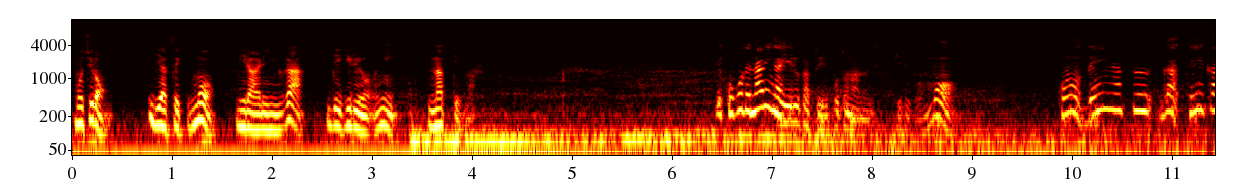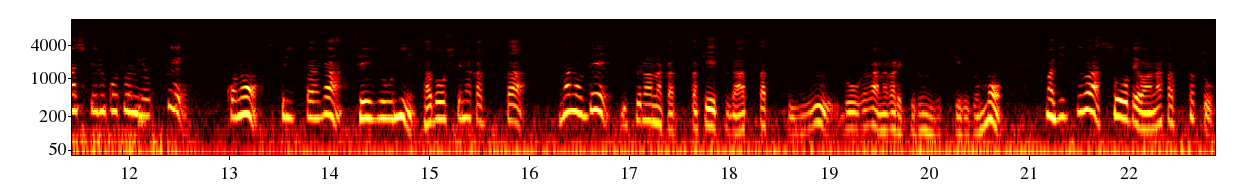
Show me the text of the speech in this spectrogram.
もちろん、リア席もミラーリングができるようになっています。で、ここで何が言えるかということなんですけれども、この電圧が低下していることによって、このスプリッターが正常に作動してなかったなので、映らなかったケースがあったっていう動画が流れてるんですけれども、まあ実はそうではなかったと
